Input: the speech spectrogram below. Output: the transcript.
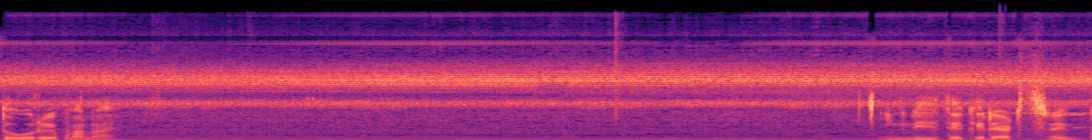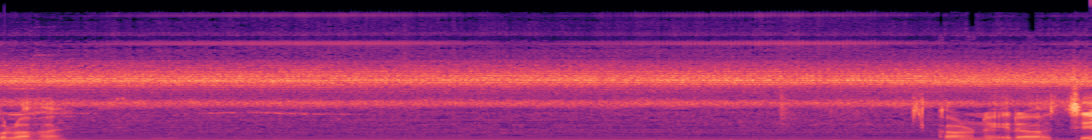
দৌড়ে পালায়। ইংরেজি থেকে র্যাট স্নেক বলা হয়। কারণ এরা হচ্ছে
